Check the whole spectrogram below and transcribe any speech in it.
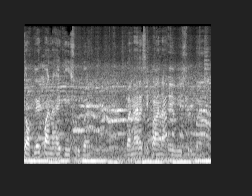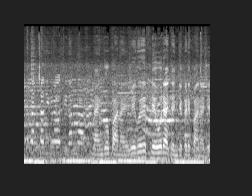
चॉकलेट पान आहे तीस रुपये. बनारसी पान आहे वीस रुपये. मँगो पान आहे. वेगवेगळे फ्लेवर आहे त्यांच्याकडे पानाचे.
